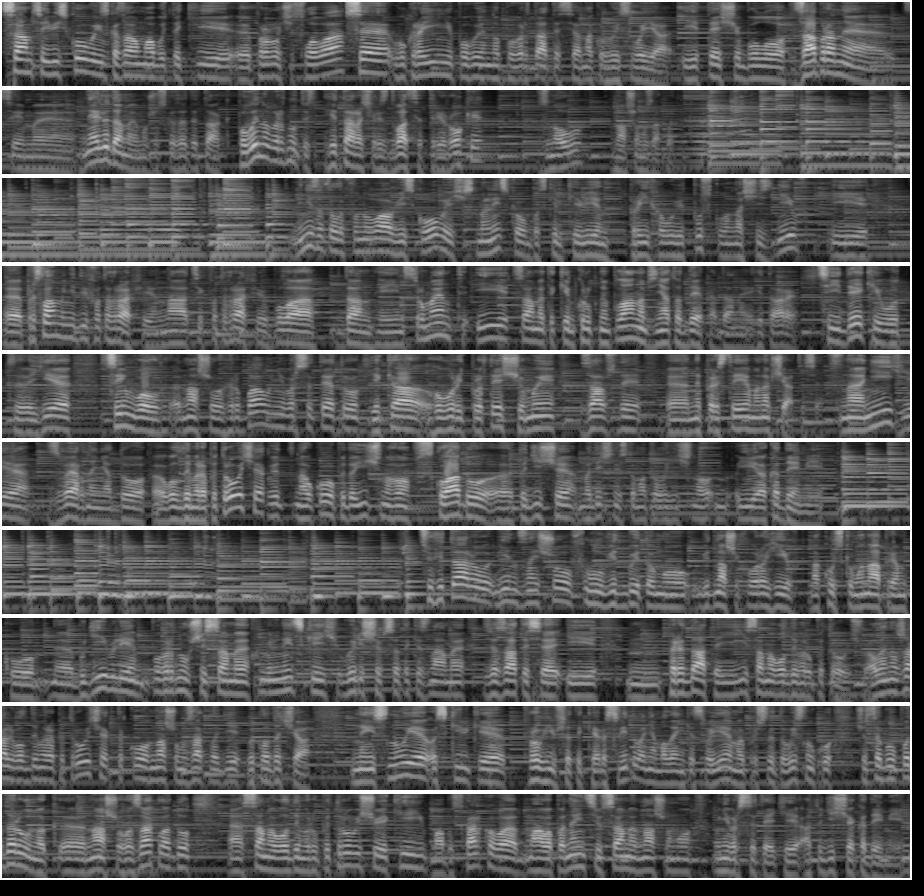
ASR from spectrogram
Сам цей військовий сказав, мабуть, такі е, пророчі слова: все в Україні повинно повертатися на круги своя. І те, що було забране цими нелюдами, можу сказати так, повинно вернутися гітара через 23 роки знову в нашому закладі. Мені зателефонував військовий з Хмельницького, оскільки він приїхав у відпустку на 6 днів і прислав мені дві фотографії. На цих фотографіях була даний інструмент, і саме таким крупним планом знята дека даної гітари. В цій декі от е, є символ нашого герба університету, яка говорить про те, що ми завжди е, не перестаємо навчатися. На ній є звернення до е, Володимира Петровича від науково-педагогічного складу е, тоді ще медичної стоматологічної академії. Цю гітару він знайшов у відбитому від наших ворогів на Курському напрямку е, будівлі. Повернувшись саме в Хмельницький, вирішив все-таки з нами зв'язатися і передати її саме Володимиру Петровичу. Але, на жаль, Володимира Петровича, як такого в нашому закладі викладача, не існує, оскільки, провівши таке розслідування маленьке своє, ми прийшли до висновку, що це був подарунок е, нашого закладу е, саме Володимиру Петровичу, який, мабуть, з Харкова мав опонентів саме в нашому університеті, а тоді ще академії.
